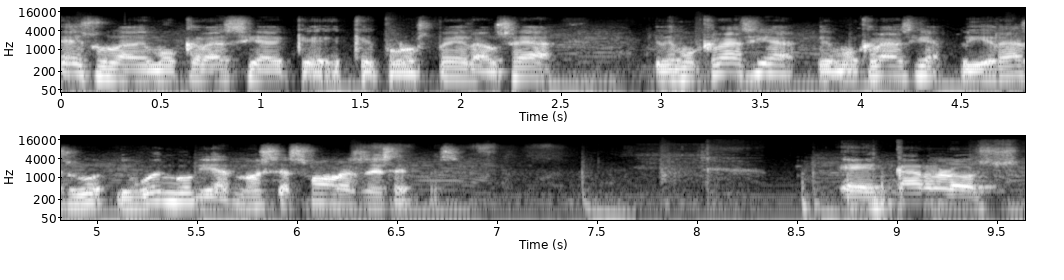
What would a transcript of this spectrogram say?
es una democracia que, prospera. O sea, democracia, democracia, liderazgo y buen gobierno. Esas son las recetas. Eh, Carlos,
